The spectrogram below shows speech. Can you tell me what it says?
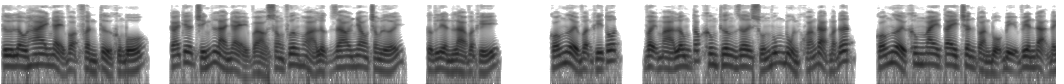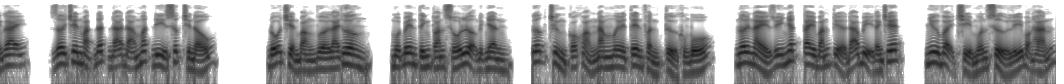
Từ lầu 2 nhảy vọt phần tử khủng bố, cái kia chính là nhảy vào song phương hỏa lực giao nhau trong lưới, cực liền là vận khí. Có người vận khí tốt, vậy mà lông tóc không thương rơi xuống vũng bùn khoáng đạt mặt đất, có người không may tay chân toàn bộ bị viên đạn đánh gãy, rơi trên mặt đất đã đã mất đi sức chiến đấu. Đỗ triển bằng vừa lái thương, một bên tính toán số lượng địch nhân, ước chừng có khoảng 50 tên phần tử khủng bố, nơi này duy nhất tay bắn tỉa đã bị đánh chết, như vậy chỉ muốn xử lý bọn hắn,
